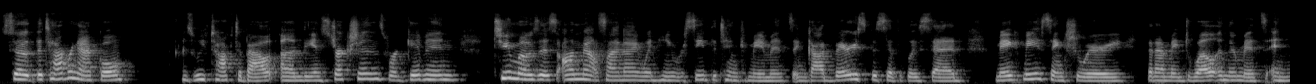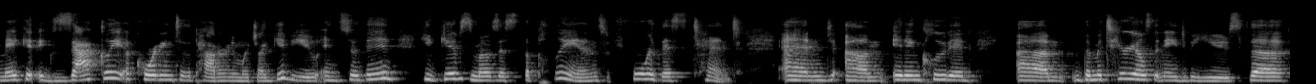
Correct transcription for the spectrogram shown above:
So the tabernacle as we've talked about, um, the instructions were given to Moses on Mount Sinai when he received the Ten Commandments. And God very specifically said, Make me a sanctuary that I may dwell in their midst and make it exactly according to the pattern in which I give you. And so then he gives Moses the plans for this tent. And um, it included um, the materials that need to be used, the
